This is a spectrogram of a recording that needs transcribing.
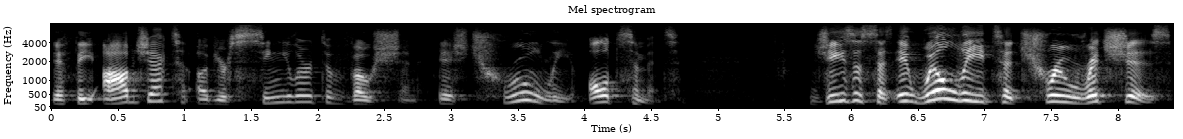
If the object of your singular devotion is truly ultimate, Jesus says it will lead to true riches,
